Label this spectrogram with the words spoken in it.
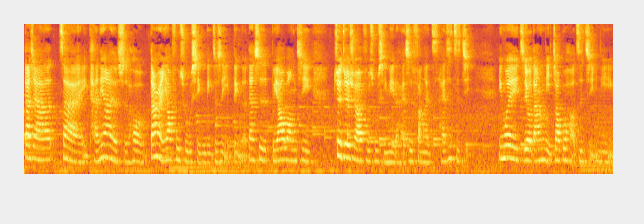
大家在谈恋爱的时候，当然要付出心力，这是一定的，但是不要忘记。最最需要付出心力的还是放在还是自己，因为只有当你照顾好自己，你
